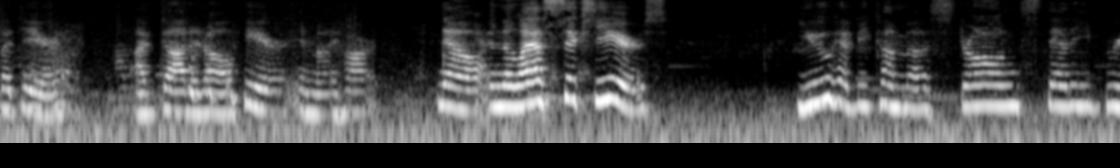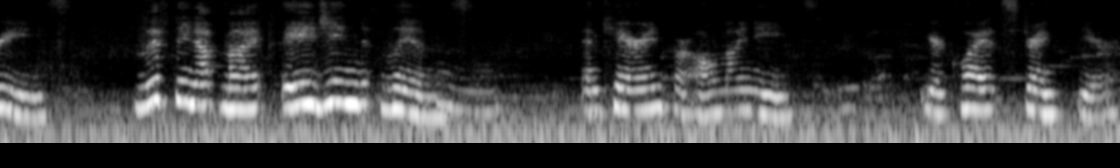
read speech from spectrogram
but dear, I've got it all here in my heart. Now, in the last six years, you have become a strong, steady breeze, lifting up my aging limbs mm-hmm. and caring for all my needs. Your quiet strength, dear,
